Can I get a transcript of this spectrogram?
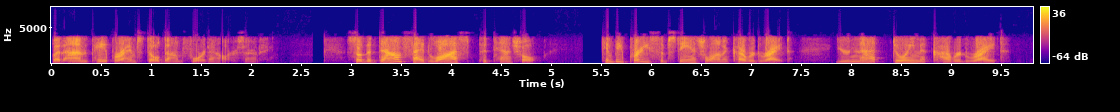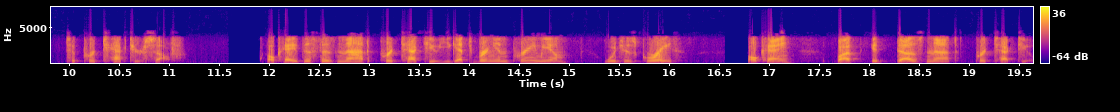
But on paper, I'm still down $4, aren't I? So the downside loss potential can be pretty substantial on a covered write. You're not doing a covered write to protect yourself. Okay, this does not protect you. You get to bring in premium, which is great, okay, but it does not protect you.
